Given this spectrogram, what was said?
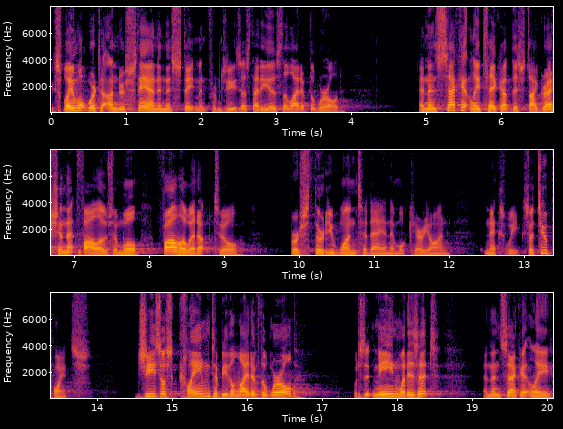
explain what we're to understand in this statement from Jesus that he is the light of the world, and then, secondly, take up this digression that follows, and we'll follow it up till verse 31 today, and then we'll carry on next week. So, two points. Jesus claimed to be the light of the world. What does it mean? What is it? And then, secondly,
